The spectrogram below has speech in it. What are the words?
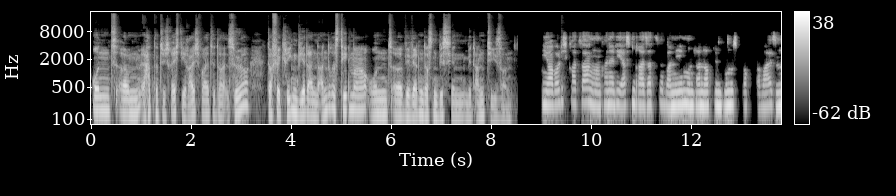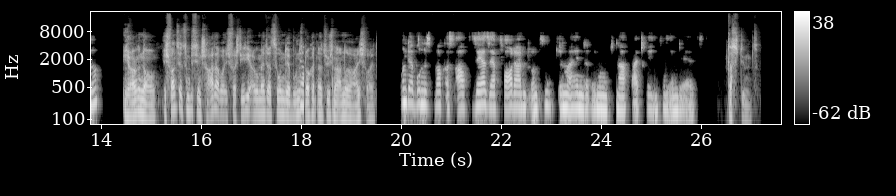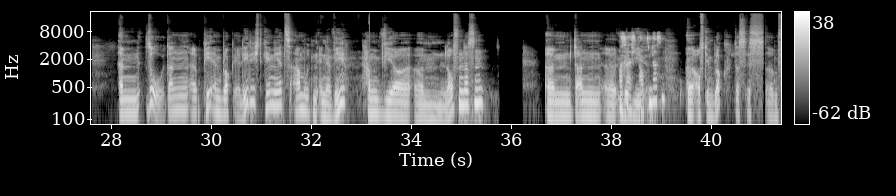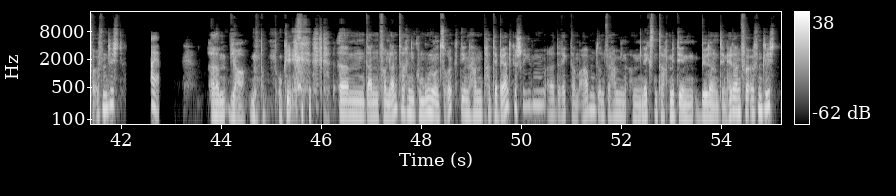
Und ähm, er hat natürlich recht, die Reichweite da ist höher. Dafür kriegen wir dann ein anderes Thema und äh, wir werden das ein bisschen mit anteasern. Ja, wollte ich gerade sagen, man kann ja die ersten drei Sätze übernehmen und dann auf den Bundesblock verweisen, ne? Ja, genau. Ich fand es jetzt ein bisschen schade, aber ich verstehe die Argumentation. Der Bundesblock ja. hat natürlich eine andere Reichweite. Und der Bundesblock ist auch sehr, sehr fordernd und sucht immer händeringend nach Beiträgen von MDLs. Das stimmt. Ähm, so, dann äh, PM-Block erledigt, käme jetzt Armut in NRW, haben wir ähm, laufen lassen. Ähm, dann äh, Was über heißt die laufen lassen? Äh, auf dem Blog, das ist ähm, veröffentlicht. Ah ja. Ähm, ja, okay. ähm, dann vom Landtag in die Kommune und zurück, den haben, hat der Bernd geschrieben, äh, direkt am Abend und wir haben ihn am nächsten Tag mit den Bildern und den Headern veröffentlicht.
